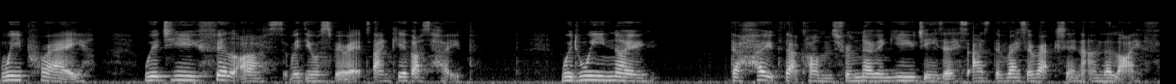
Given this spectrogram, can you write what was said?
We pray, would you fill us with your Spirit and give us hope? Would we know the hope that comes from knowing you, Jesus, as the resurrection and the life?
